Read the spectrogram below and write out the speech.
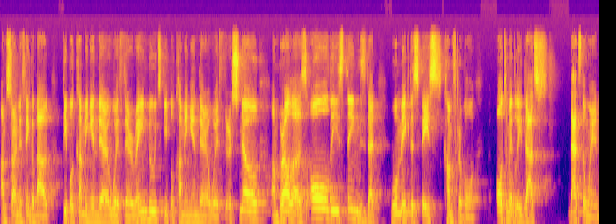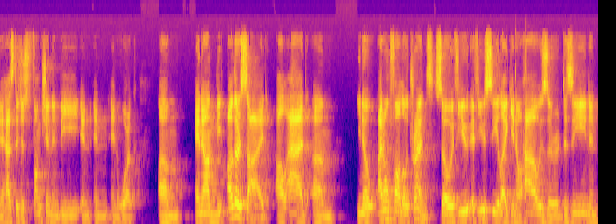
I'm starting to think about people coming in there with their rain boots, people coming in there with their snow, umbrellas, all these things that will make the space comfortable. Ultimately, that's that's the win. It has to just function and be in in, in work. Um, and on the other side, I'll add, um, you know, I don't follow trends. So if you if you see like you know Houzz or Dezeen and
